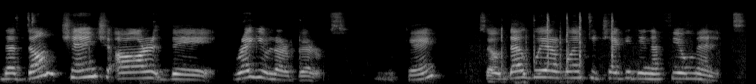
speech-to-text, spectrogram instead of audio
that don't change are the regular verbs. Okay, so that we are going to check it in a few minutes.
